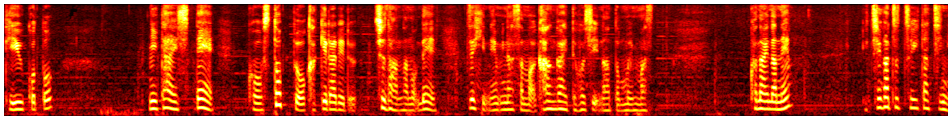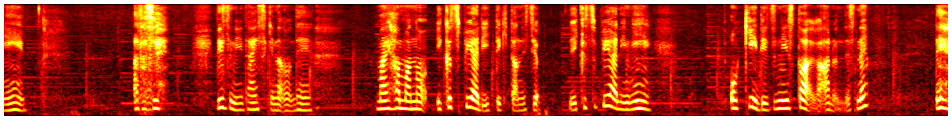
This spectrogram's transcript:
ていうことに対してこうストップをかけられる手段なので是非ね皆様考えてほしいなと思います。この間ね1月1日に私ディズニー大好きなので舞浜のイクスピアリ行ってきたんですよ。でイクスピアリに大きいディズニーストアがあるんですね。で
